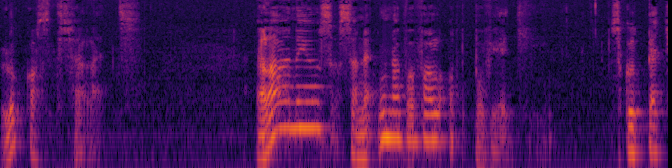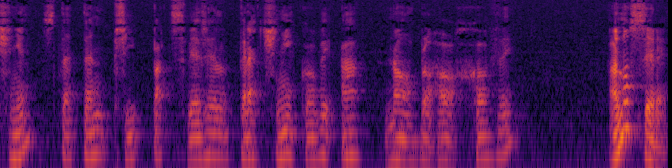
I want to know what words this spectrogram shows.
lukostřelec. Elánius se neunavoval odpovědí. Skutečně jste ten případ svěřil Tračníkovi a Noblhochovi? Ano, sire.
